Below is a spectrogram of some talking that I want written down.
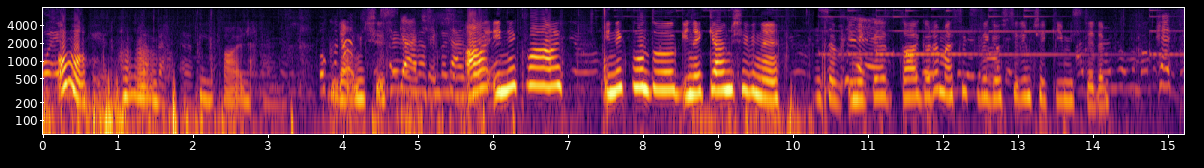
o ev O mu? gözüküyor. Ha, Pembe. Evet. iyi bari. O kadar Gelmişiz. gerçekten. Aa inek var. İnek bulduk. İnek gelmiş evine. Neyse inekleri daha göremezsek size göstereyim çekeyim istedim. Hepsi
